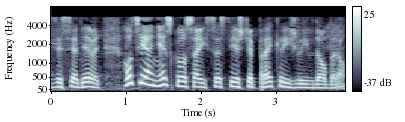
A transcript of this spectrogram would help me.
69, hoci aj neskôr sa ich cesty ešte prekrížili v dobrom.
